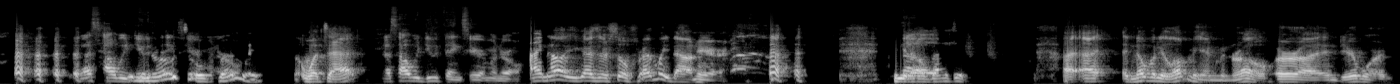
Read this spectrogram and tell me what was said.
That's how we do things. So friendly. What's that? That's how we do things here in Monroe. I know you guys are so friendly down here. you no. know, I, I nobody loved me in Monroe or uh, in Dearborn.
